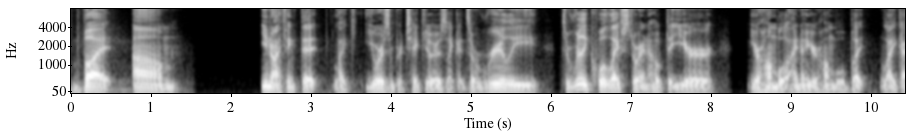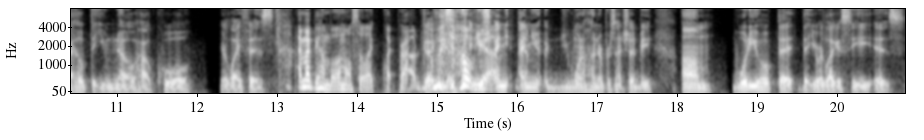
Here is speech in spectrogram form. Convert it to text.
but um you know i think that like yours in particular is like it's a really it's a really cool life story and i hope that you're you're humble i know you're humble but like i hope that you know how cool your life is I might be humble. I'm also like quite proud good, of good. myself. and you sh- yeah. and, you- and you you 100% should be um what do you hope that that your legacy is?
